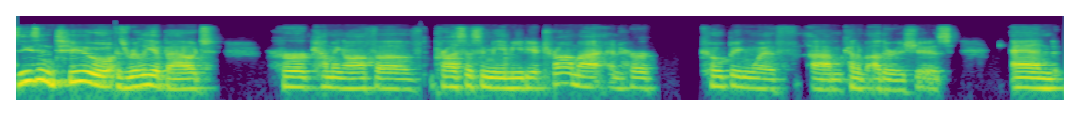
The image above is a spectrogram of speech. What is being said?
Season two is really about her coming off of processing the immediate trauma and her coping with um, kind of other issues. And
